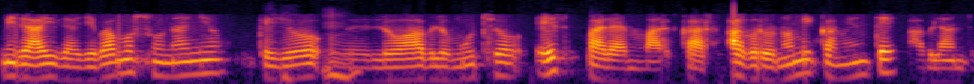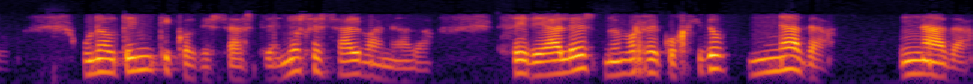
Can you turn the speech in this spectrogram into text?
Mira, Aida, llevamos un año que yo mm. eh, lo hablo mucho, es para enmarcar, agronómicamente hablando. Un auténtico desastre, no se salva nada. Cereales no hemos recogido nada, nada.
